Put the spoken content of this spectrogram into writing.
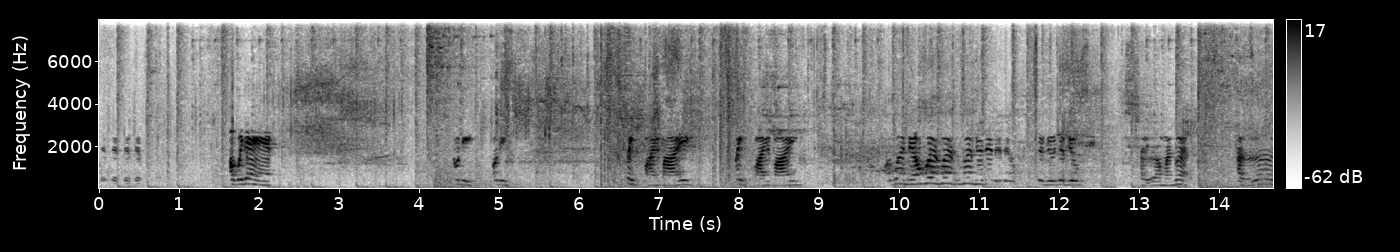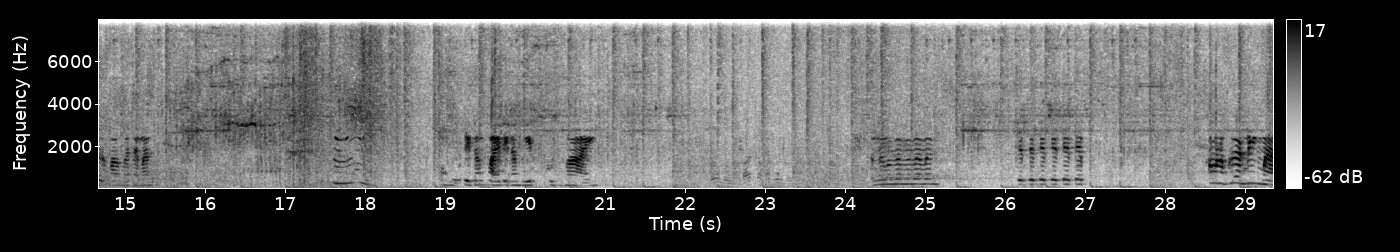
เก็บเก็บเก็บเก็บเอาไปแดกเอาดิเอาดิติดไฟไปติดไฟไปเอาเพื่อนเดี๋ยวเพื่อนเพื่อนเพื่อนเดี๋ยวเดี๋ยวเดี๋ยวเดี๋ยวเดี๋ยว เดี๋ยวเออเอามันเพื่อนเออฟังมาแต่มันอืมโอ้โหติดทั้งไฟติดทั้งพิษคุณพายมันมันมันมันมันเจ็บเจ็บเจ็บเจ็บเจ็บเจ็บเอ้าแล้วเพื่อนวิ่งมา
